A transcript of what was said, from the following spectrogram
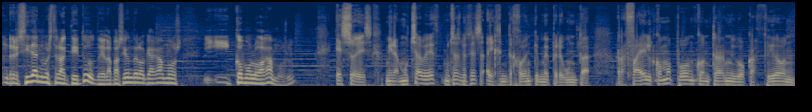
resida en nuestra actitud, de la pasión de lo que hagamos y, y cómo lo hagamos, ¿no? Eso es. Mira, muchas veces, muchas veces hay gente joven que me pregunta, Rafael, ¿cómo puedo encontrar mi vocación?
